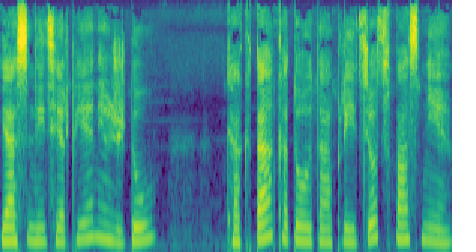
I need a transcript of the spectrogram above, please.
Ja z niecierpieniem żdu, kiedy to da bliżej was nie.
